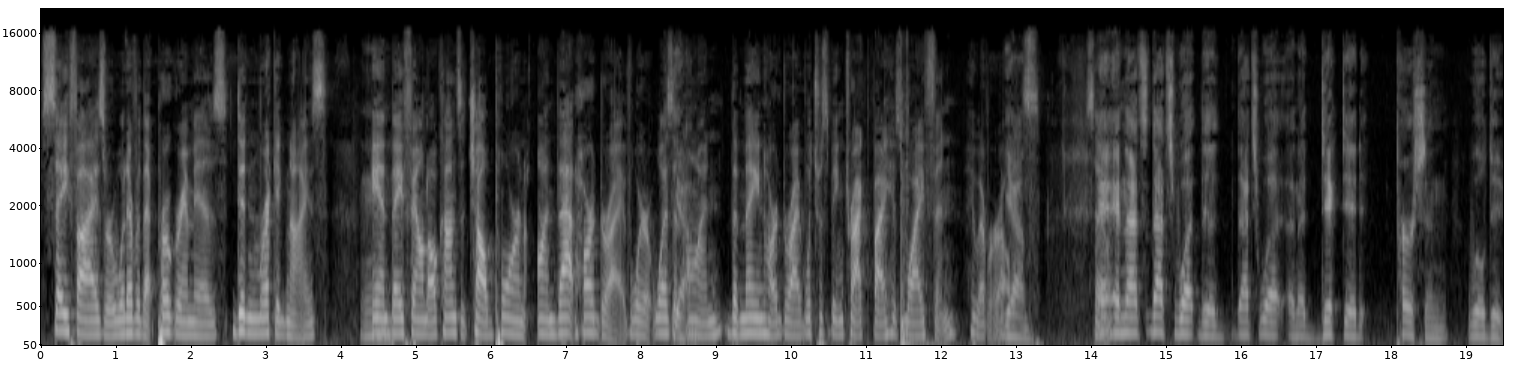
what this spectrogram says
Safe Eyes or whatever that program is didn't recognize. And they found all kinds of child porn on that hard drive where it wasn't Yeah. on the main hard drive, which was being tracked by his wife and whoever else. Yeah. So and, and that's that's what the that's what an addicted person will do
